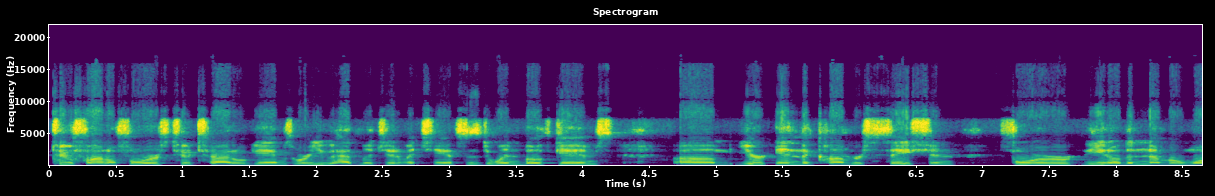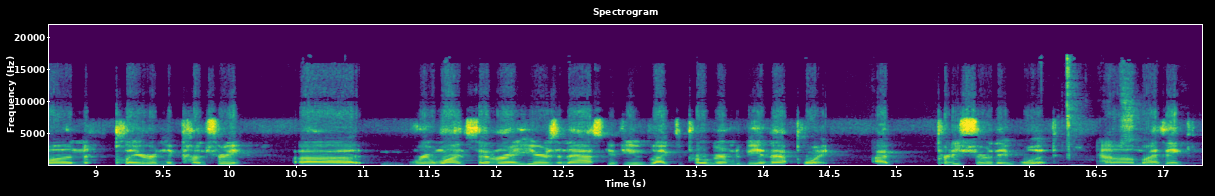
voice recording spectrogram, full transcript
two Final Fours, two title games where you had legitimate chances to win both games. Um, you're in the conversation for you know the number one player in the country. Uh, rewind seven or eight years and ask if you'd like the program to be in that point. I'm pretty sure they would. Um, I think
